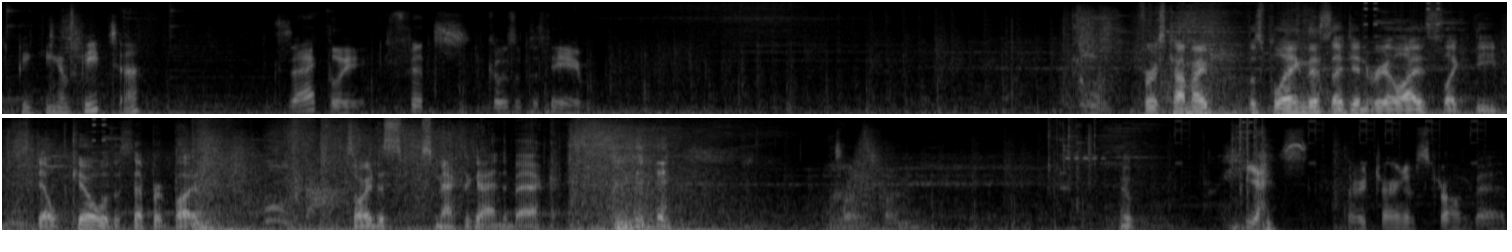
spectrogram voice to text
Speaking of pizza, exactly. Fits. Goes with the theme. First time I was playing this, I didn't realize like the stealth kill was a separate button, so I just smacked the guy in the back. It's always fun. Nope. yes. The return of Strong Bad.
